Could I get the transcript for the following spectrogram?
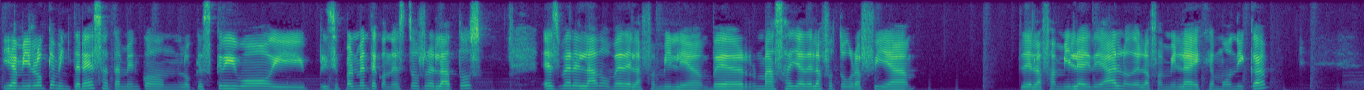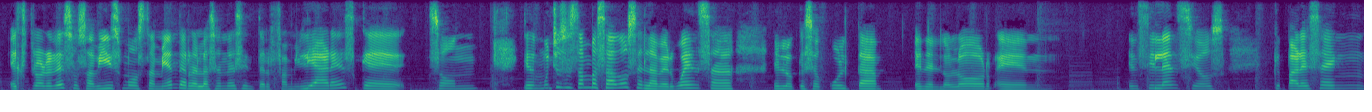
Y a mí lo que me interesa también con lo que escribo y principalmente con estos relatos es ver el lado B de la familia, ver más allá de la fotografía de la familia ideal o de la familia hegemónica explorar esos abismos también de relaciones interfamiliares que son, que muchos están basados en la vergüenza, en lo que se oculta, en el dolor, en, en silencios que parecen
